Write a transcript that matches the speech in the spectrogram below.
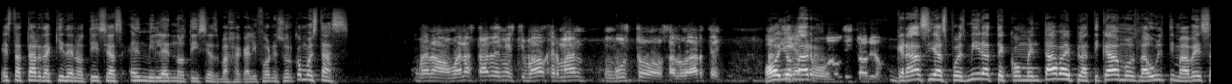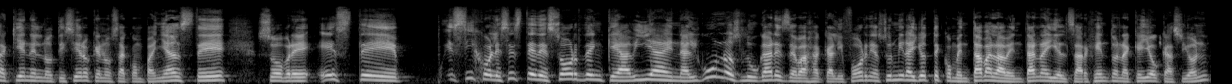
esta tarde aquí de Noticias en Milet Noticias Baja California Sur. ¿Cómo estás? Bueno, buenas tardes, mi estimado Germán. Un gusto saludarte. Oye, Omar, gracias. Pues mira, te comentaba y platicábamos la última vez aquí en el noticiero que nos acompañaste sobre este, pues híjoles, este desorden que había en algunos lugares de Baja California Sur. Mira, yo te comentaba la ventana y el sargento en aquella ocasión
